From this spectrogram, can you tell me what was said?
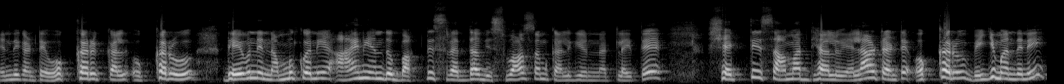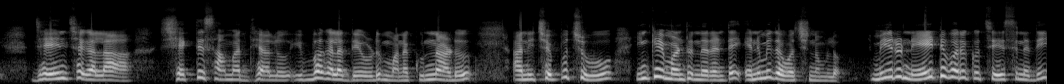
ఎందుకంటే ఒక్కరు కల్ ఒక్కరు దేవుణ్ణి నమ్ముకొని ఆయన ఎందు ఎందు భక్తి శ్రద్ధ విశ్వాసం కలిగి ఉన్నట్లయితే శక్తి సామర్థ్యాలు ఎలాంటంటే ఒక్కరు వెయ్యి మందిని జయించగల శక్తి సామర్థ్యాలు ఇవ్వగల దేవుడు మనకున్నాడు అని చెప్పుచు ఇంకేమంటున్నారంటే ఎనిమిదవ వచనంలో మీరు నేటి వరకు చేసినది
